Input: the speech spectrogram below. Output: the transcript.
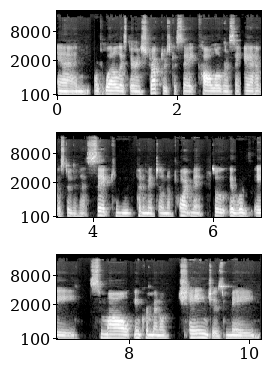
and as well as their instructors could say, call over and say, hey, I have a student that's sick. Can you put them into an appointment? So it was a small incremental changes made,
